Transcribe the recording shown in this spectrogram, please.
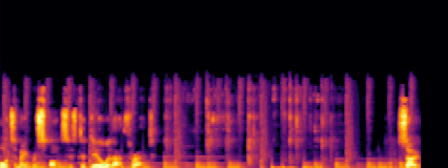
automate responses to deal with that threat. So,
